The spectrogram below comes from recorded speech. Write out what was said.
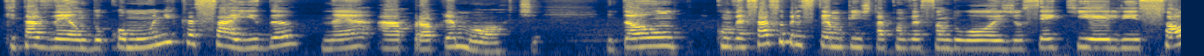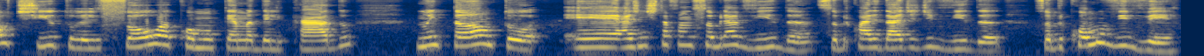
que está vendo como única saída né, a própria morte. Então, conversar sobre esse tema que a gente está conversando hoje, eu sei que ele, só o título, ele soa como um tema delicado, no entanto, é, a gente está falando sobre a vida, sobre qualidade de vida, sobre como viver.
